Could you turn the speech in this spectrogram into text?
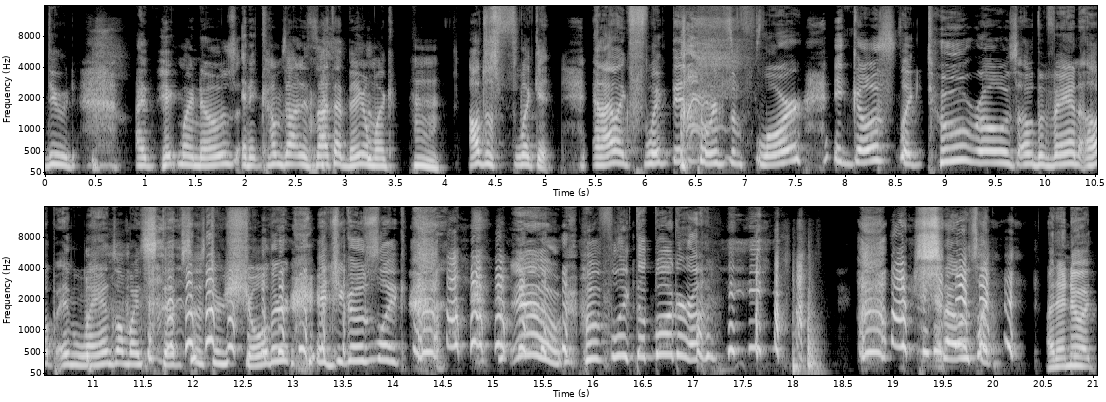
dude, I pick my nose and it comes out and it's not that big. I'm like, hmm, I'll just flick it. And I like flicked it towards the floor. It goes like two rows of the van up and lands on my stepsister's shoulder. And she goes like, ew, who flicked the booger on me? And I was like, I didn't do it.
